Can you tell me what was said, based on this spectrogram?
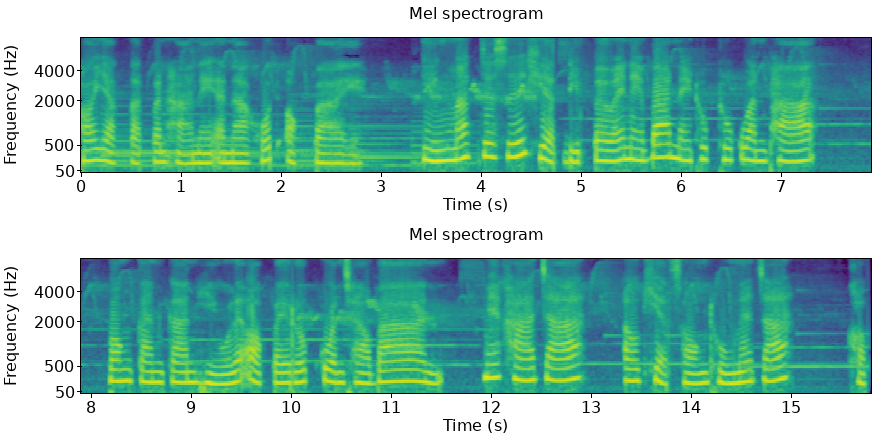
พราะอยากตัดปัญหาในอนาคตออกไป ผิงมักจะซื้อเขียดดิบไปไว้ในบ้านในทุกๆวันพระป้องกันการหิวและออกไปรบกวนชาวบ้าน แม่ค้าจ๊ะ เอาเขียดสองถุงนะจ๊ะ ขอบ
